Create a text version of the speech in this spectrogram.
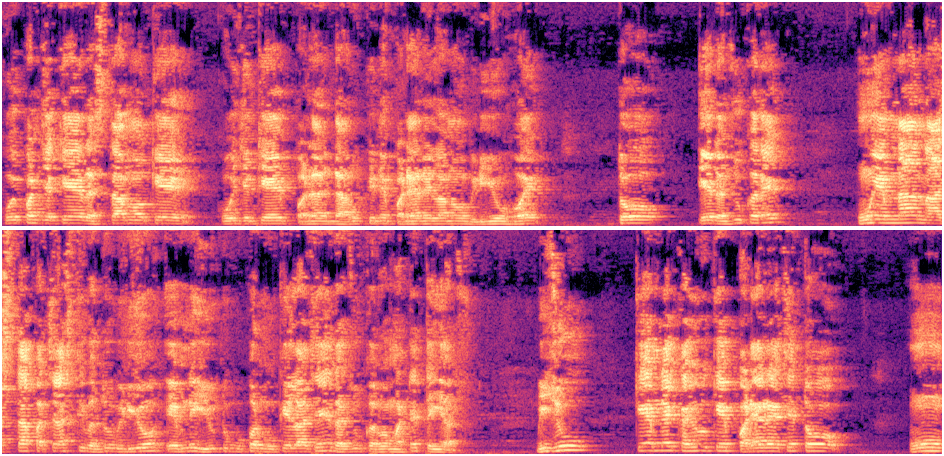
કોઈ પણ જગ્યાએ રસ્તામાં કે કોઈ જગ્યાએ દારૂ પીને પડ્યા રહેલાનો વીડિયો હોય તો એ રજૂ કરે હું એમના નાચતા પચાસથી વધુ વીડિયો એમની યુટ્યુબ ઉપર મૂકેલા છે, રજૂ કરવા માટે તૈયાર છું. બીજું કે એમને કહ્યું કે પડ્યા રહે છે તો હું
